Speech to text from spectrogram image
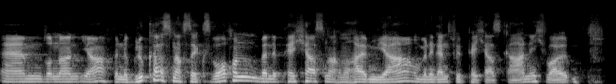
ähm, sondern ja, wenn du Glück hast, nach sechs Wochen, wenn du Pech hast, nach einem halben Jahr und wenn du ganz viel Pech hast, gar nicht, weil pff,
